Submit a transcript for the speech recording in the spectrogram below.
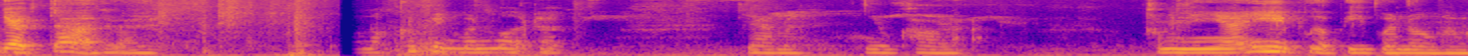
อยากจ่าเท่าไหร่นกก็เป็นมันเหมิดเถอะยามันหิวข้าวละคำนี้ไงเผื่อปีเผื่อน้องเขา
